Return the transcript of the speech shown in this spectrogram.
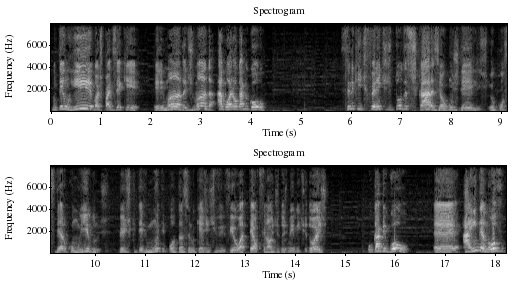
Não tem o Ribas para dizer que ele manda, desmanda. Agora é o Gabigol. Sendo que, diferente de todos esses caras, e alguns deles eu considero como ídolos, vejo que teve muita importância no que a gente viveu até o final de 2022, o Gabigol é, ainda é novo,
